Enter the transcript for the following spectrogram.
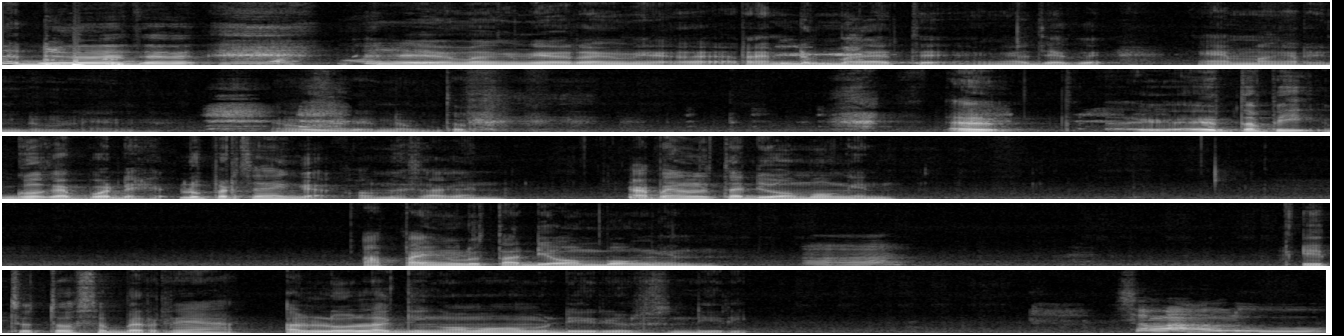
aduh aduh aduh emang nih orang nih random banget ya ngajak gue emang random emang random tapi eh, eh, tapi gue kepo deh lu percaya nggak kalau misalkan apa yang lu tadi omongin apa yang lu tadi omongin Heeh. Itu tuh sebenarnya lu lagi ngomong sama diri lu sendiri Selalu.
